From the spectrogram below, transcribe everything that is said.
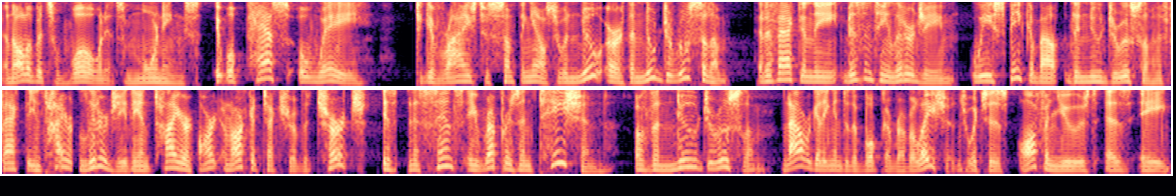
and all of its woe and its mournings. It will pass away to give rise to something else, to a new earth, a new Jerusalem. And in fact, in the Byzantine liturgy, we speak about the New Jerusalem. In fact, the entire liturgy, the entire art and architecture of the church is, in a sense, a representation of the New Jerusalem. Now we're getting into the book of Revelations, which is often used as a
